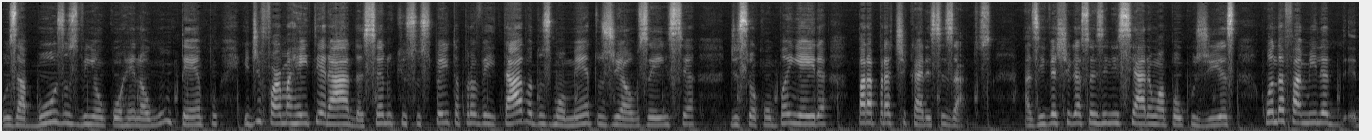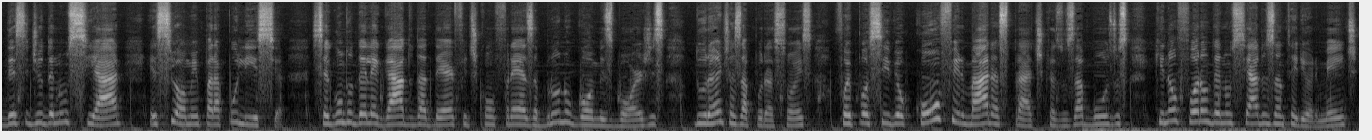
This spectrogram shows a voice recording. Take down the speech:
os abusos vinham ocorrendo há algum tempo e de forma reiterada, sendo que o suspeito aproveitava dos momentos de ausência de sua companheira para praticar esses atos. As investigações iniciaram há poucos dias, quando a família decidiu denunciar esse homem para a polícia. Segundo o delegado da DERF de Confresa, Bruno Gomes Borges, durante as apurações foi possível confirmar as práticas dos abusos que não foram denunciados anteriormente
